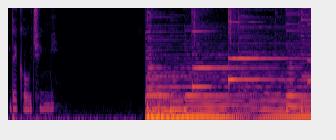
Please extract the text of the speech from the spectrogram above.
de Coaching Me. Thank you.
